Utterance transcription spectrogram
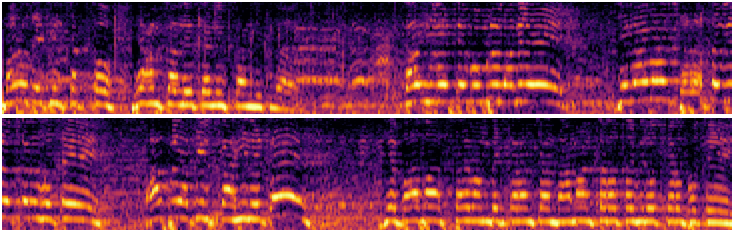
मरू देखील शकतो हे आमच्या नेत्यांनी सांगितलं. काही नेते बोंबलू लागले. जे नामांतराचा विरोध करत होते. आपल्यातील काही नेते जे बाबासाहेब आंबेडकरांच्या नामांतराचा विरोध करत होते.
